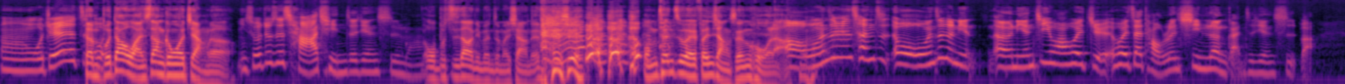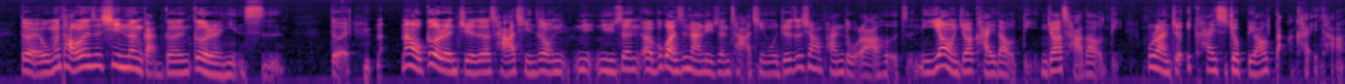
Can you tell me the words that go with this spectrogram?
嗯，我觉得等不到晚上跟我讲了。你说就是查情这件事吗？我不知道你们怎么想的，但是 我们称之为分享生活啦。哦，我们这边称之，我我们这个年呃年计划会觉会在讨论信任感这件事吧？对，我们讨论是信任感跟个人隐私。对，那那我个人觉得查情这种女女生呃，不管是男女生查情，我觉得这像潘朵拉盒子，你要你就要开到底，你就要查到底，不然就一开始就不要打开它。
